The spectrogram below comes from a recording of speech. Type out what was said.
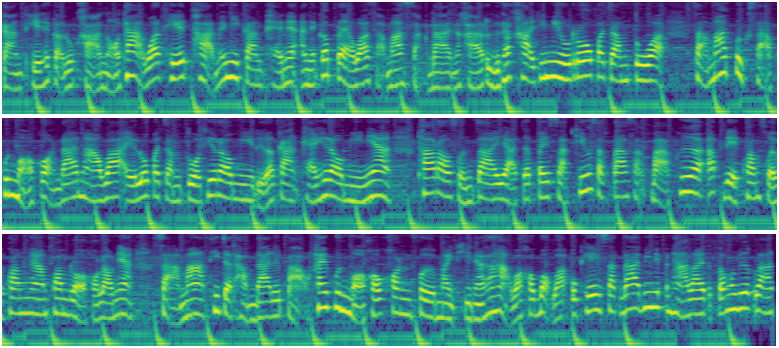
ำการเทสให้กับลูกค้าเนาะถ้าว่าเทสผ่านไม่มีการแพ้เนี่ยอันนี้ก็แปลว่าสามารถสักได้นะคะ หรือถ้าใครที่มีโรคประจำตัว สามารถปรึกษาคุณหมอก่อนได้นะว่าไอ้โรคประจำตัวที่เรามีหรืออาการแพ้ที่เรามีเนี่ยถ้าเราสนใจอยากจะไปสักคิ้วสักตาสักปากเพื่ออัปเดตความสวยความงามความหล่อของเราเนี่ยสามารถที่จะทำได้หรือเปล่า ให้คุณหมอเขาคอนเฟิร์มมาอีกทีนะถ้าหากว่าเขาบอกว่าโอเคสักได้ไม่มีปัญหาอะไรแต่ต้องเลือกร้าน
